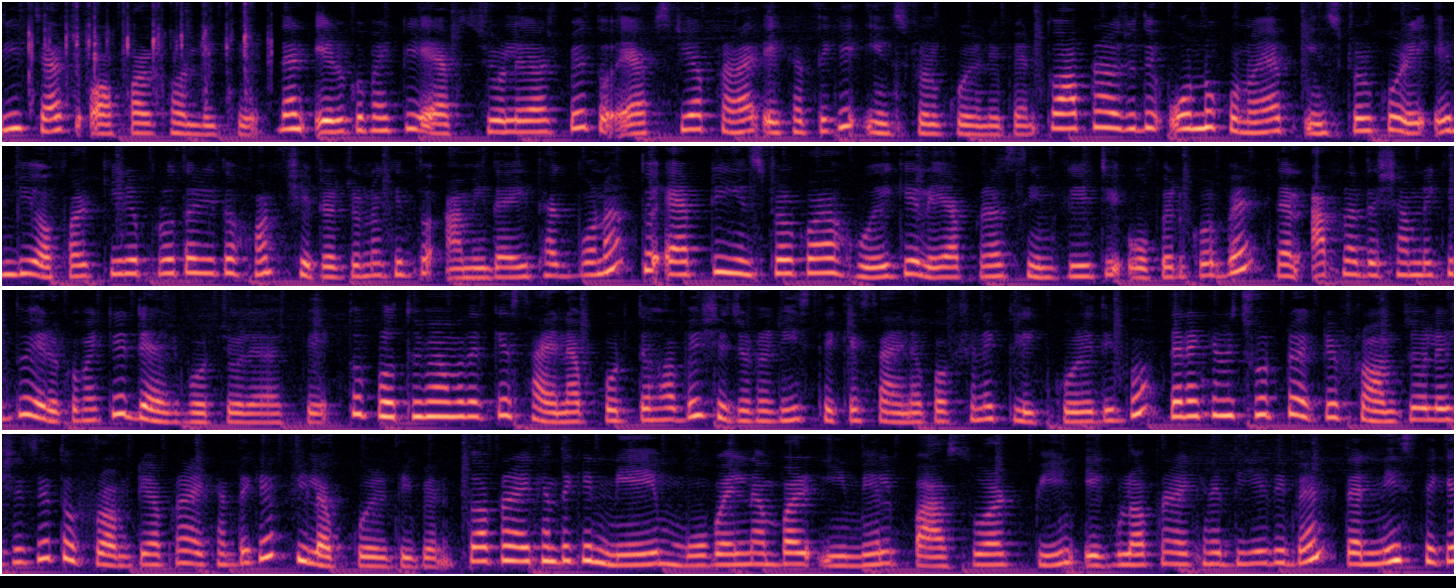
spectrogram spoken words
রিচার্জ অফার ঘর লিখে। দেন এরকম একটি অ্যাপস চলে আসবে। তো অ্যাপসটি আপনারা এখান থেকে ইনস্টল করে নেবেন। তো আপনারা যদি অন্য কোনো অ্যাপ ইনস্টল করে এমবি অফার কিনে প্রতারিত হন, সেটার কিন্তু আমি দায়ী থাকব না। তো অ্যাপটি ইনস্টল করা হয়ে গেলে আপনারা সিম্পলি এটি ওপেন করবেন, দেন আপনাদের সামনে কিন্তু এরকম একটি ড্যাশবোর্ড চলে আসবে। তো প্রথমে আমাদেরকে সাইন আপ করতে হবে, সেজন্য নিচ থেকে সাইন আপ অপশনে ক্লিক করে দিব। দেন এখানে ছোট্ট একটি ফর্ম চলে এসেছে, তো ফর্মটি আপনারা এখান থেকে ফিল আপ করে দিবেন। তো আপনারা এখান থেকে name, mobile number, email, password, PIN এগুলো আপনারা এখানে দিয়ে দিবেন। দেন নিচ থেকে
